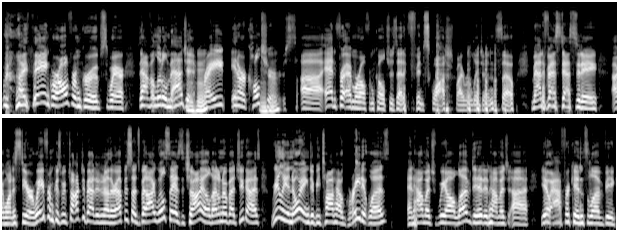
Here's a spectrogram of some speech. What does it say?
I think we're all from groups where they have a little magic, right, in our cultures. Uh, and for and we're all from cultures that have been squashed by religion. so manifest destiny. I want to steer away from because we've talked about it in other episodes. But I will say, as a child, I don't know about you guys, really annoying to be taught how great it was and how much we all loved it and how much uh, you know Africans love being.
